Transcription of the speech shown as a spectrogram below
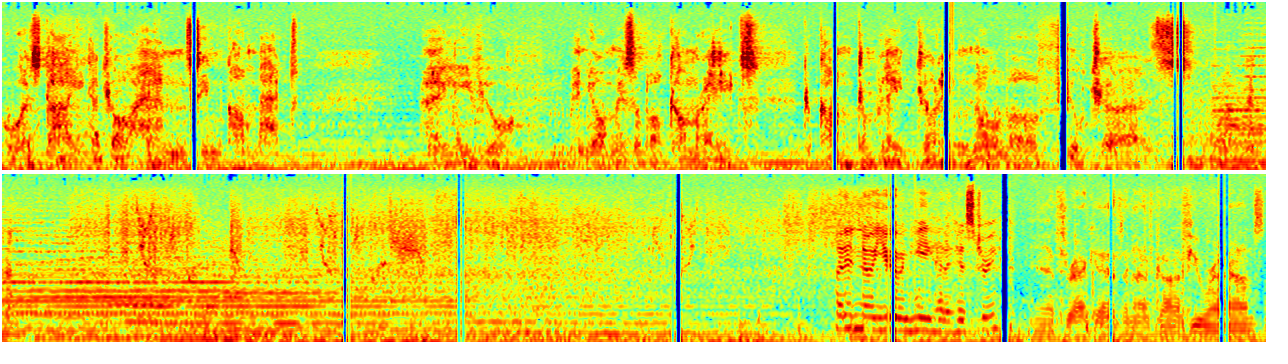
who has died at your hands in combat. I leave you and your miserable comrades to contemplate your didn't know you and he had a history. Yeah, Thrakhath and I've gone a few rounds.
